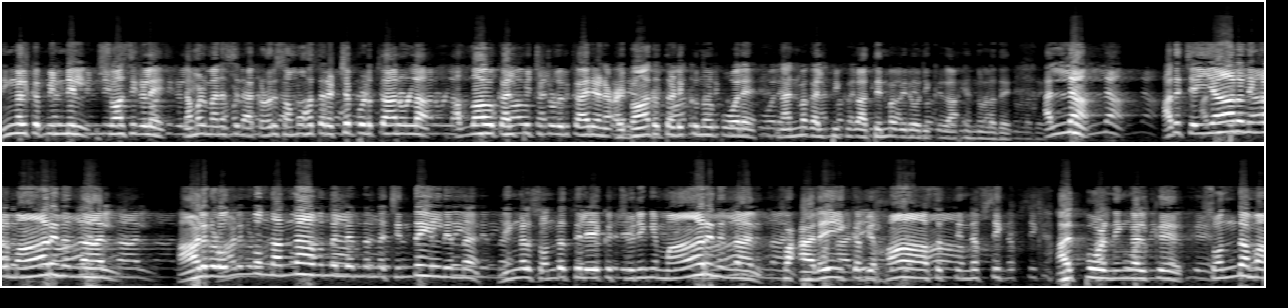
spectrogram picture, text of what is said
നിങ്ങൾക്ക് പിന്നിൽ വിശ്വാസികളെ നമ്മൾ മനസ്സിലാക്കണം. ഒരു സമൂഹത്തെ രക്ഷപ്പെടുത്താനുള്ള അള്ളാഹു കൽപ്പിച്ചിട്ടുള്ള ഒരു കാര്യമാണ് അഭിബാധത്തെടുക്കുന്നത് പോലെ നന്മ കൽപ്പിക്കുക തിന്മ വിരോധിക്കുക എന്നുള്ളത്. അല്ല അത് ചെയ്യാതെ നിങ്ങൾ മാറി നിന്നാൽ ആളുകൾ ഒന്നും നന്നാവുന്നില്ലെന്ന ചിന്തയിൽ നിന്ന് നിങ്ങൾ സ്വന്തത്തിലേക്ക് ചുരുങ്ങി മാറി നിന്നാൽ. അപ്പോൾ നിങ്ങൾക്ക് സ്വന്തമാ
